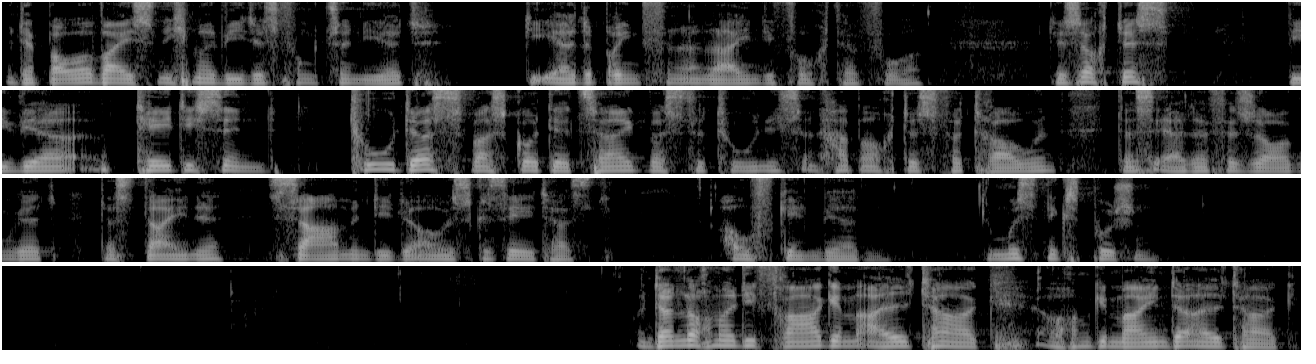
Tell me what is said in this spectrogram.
Und der Bauer weiß nicht mal, wie das funktioniert. Die Erde bringt von allein die Frucht hervor. Das ist auch das, wie wir tätig sind. Tu das, was Gott dir zeigt, was zu tun ist und hab auch das Vertrauen, dass er dafür sorgen wird, dass deine Samen, die du ausgesät hast, aufgehen werden. Du musst nichts pushen. Und dann nochmal die Frage im Alltag, auch im Gemeindealltag.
